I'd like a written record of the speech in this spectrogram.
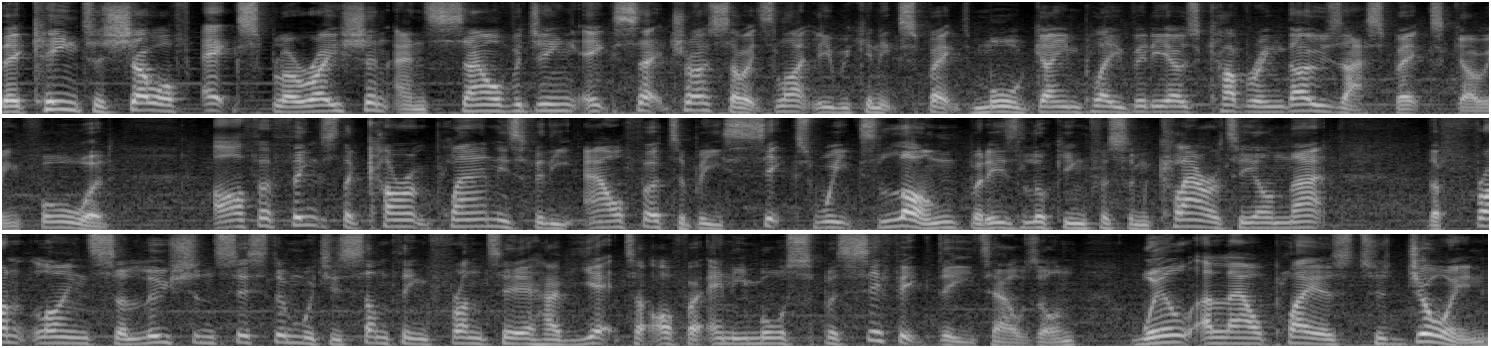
They're keen to show off exploration and salvaging etc so it's likely we can expect more gameplay videos covering those aspects going forward. Arthur thinks the current plan is for the alpha to be 6 weeks long but is looking for some clarity on that the frontline solution system which is something Frontier have yet to offer any more specific details on will allow players to join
